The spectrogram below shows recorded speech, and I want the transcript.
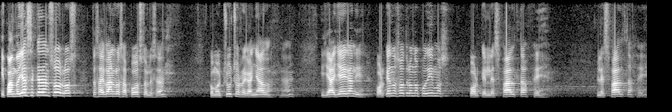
Y cuando ya se quedan solos, entonces ahí van los apóstoles, ¿eh? como chucho regañado. ¿eh? Y ya llegan y, ¿por qué nosotros no pudimos? Porque les falta fe. Les falta fe.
